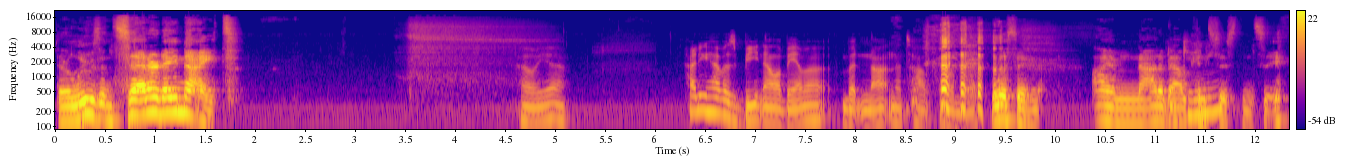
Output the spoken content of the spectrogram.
They're losing Saturday night. Hell yeah. How do you have us beating Alabama but not in the top four? Listen, I am not about kidding consistency.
